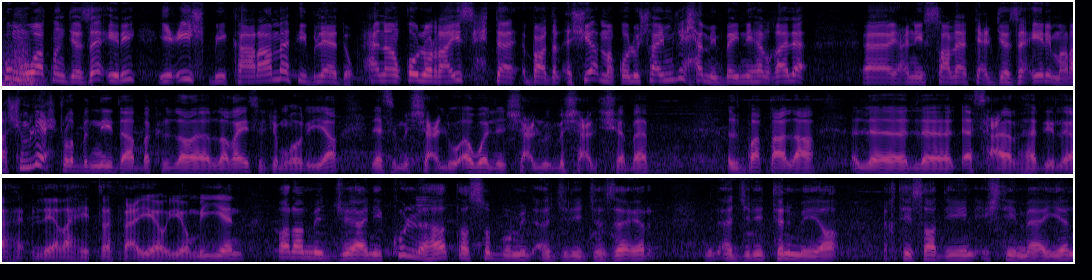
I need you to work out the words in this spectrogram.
كل مواطن جزائري يعيش بكرامة في بلاده. أنا نقول الرئيس حتى بعض الأشياء ما نقولوش هاي مليحة من بينها الغلاء. آه يعني الصلاة تاع الجزائري ما راهش مليح. طلب النداء بك لرئيس الجمهورية لازم نشعلوا اولا نشعلوا المشعل الشباب البطاله الأسعار هذه اللي راهي ترفع يوميا. برامج يعني كلها تصب من أجل الجزائر من أجل التنميه اقتصاديا اجتماعيا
